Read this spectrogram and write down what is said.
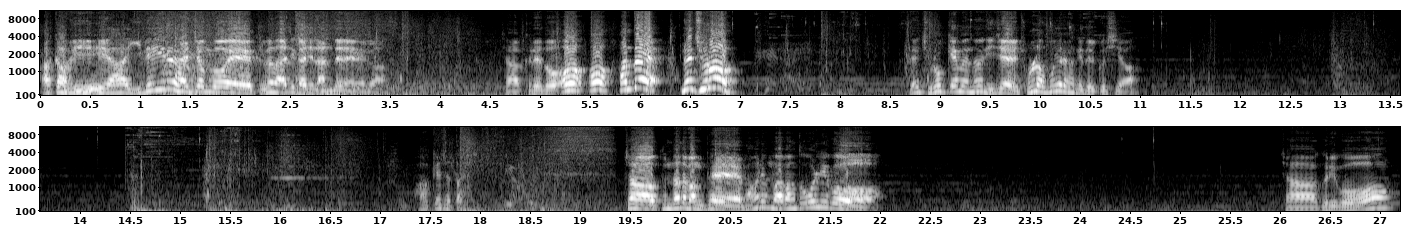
아까비 아 2대 1을 할 정도의 그건 아직까지는 안 되네 내가. 자 그래도 어 어 안돼 내 주로 내 주로 깨면은 이제 졸라 후회를 하게 될 것이야. 아 깨졌다. 자 군단의 방패. 방어력 마방 또 올리고. 자 그리고.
